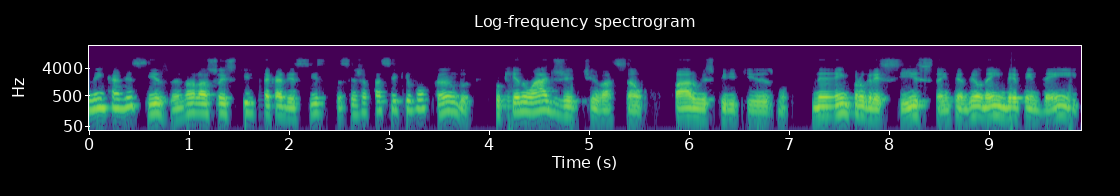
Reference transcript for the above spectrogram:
nem kardecismo. Vai lá, sou espírita kardecista, você já está se equivocando, porque não há adjetivação para o espiritismo, nem progressista, entendeu? Nem independente,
